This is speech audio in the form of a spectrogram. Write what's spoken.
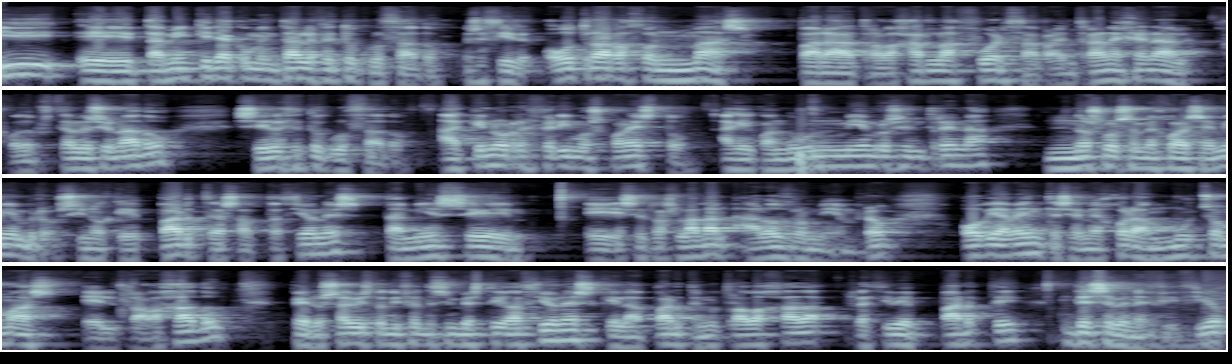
Y eh, también quería comentar el efecto cruzado, es decir, otra razón más para trabajar la fuerza, para entrar en general cuando esté lesionado, sería el efecto cruzado. ¿A qué nos referimos con esto? A que cuando un miembro se entrena, no solo se mejora ese miembro, sino que parte de las adaptaciones también se eh, se trasladan al otro miembro. Obviamente se mejora mucho más el trabajado, pero se ha visto en diferentes investigaciones que la parte no trabajada recibe parte de ese beneficio.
